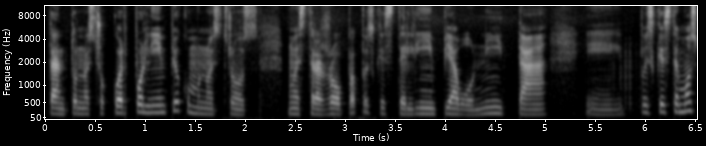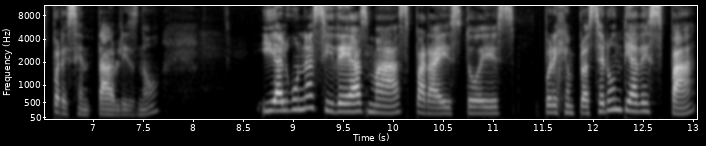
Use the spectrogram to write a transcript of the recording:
tanto nuestro cuerpo limpio como nuestros, nuestra ropa, pues que esté limpia, bonita, eh, pues que estemos presentables, ¿no? Y algunas ideas más para esto es, por ejemplo, hacer un día de spa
